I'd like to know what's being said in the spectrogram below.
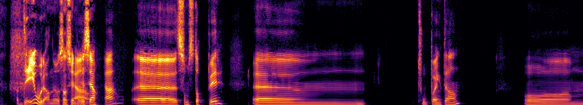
Det gjorde han jo sannsynligvis, ja. ja. Uh, som stopper. Uh, to poeng til han. Og mm,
